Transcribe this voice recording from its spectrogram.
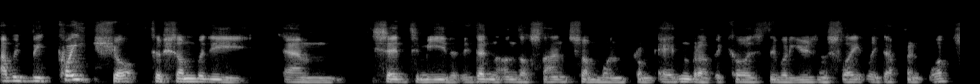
I would be quite shocked if somebody um, said to me that they didn't understand someone from Edinburgh because they were using slightly different words.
